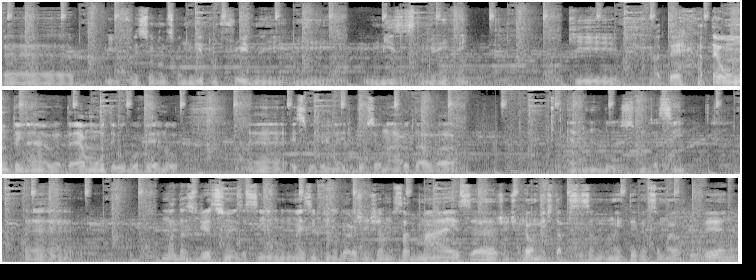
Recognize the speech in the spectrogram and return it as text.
É, influenciou nomes como Milton Friedman e, e o Mises também, enfim. Que até, até ontem, né? Até ontem o governo, é, esse governo aí de Bolsonaro estava era um dos, vamos dizer assim, é, uma das direções, assim, mas enfim, agora a gente já não sabe mais, a gente realmente está precisando de uma intervenção maior do governo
